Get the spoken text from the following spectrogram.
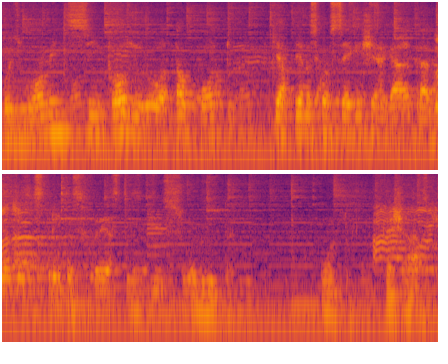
Pois o homem se enclausurou a tal ponto que apenas consegue enxergar através das estreitas frestas de sua gruta. Ponto. Fecha aspas.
